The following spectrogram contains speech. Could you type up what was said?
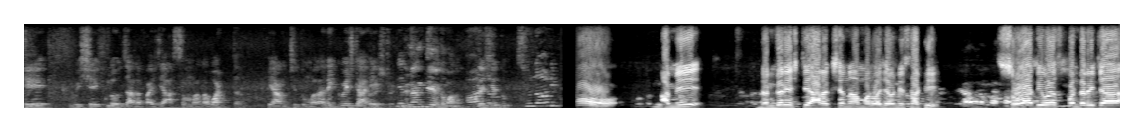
हे विषय क्लोज झाला पाहिजे असं मला वाटतं. ही आमची तुम्हाला रिक्वेस्ट आहे. विनंती आहे तुम्हाला. जसे तू- सुनावणी आम्ही धनगर एस टी आरक्षण अंमलबजावणीसाठी सोळा दिवस पंढरीच्या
